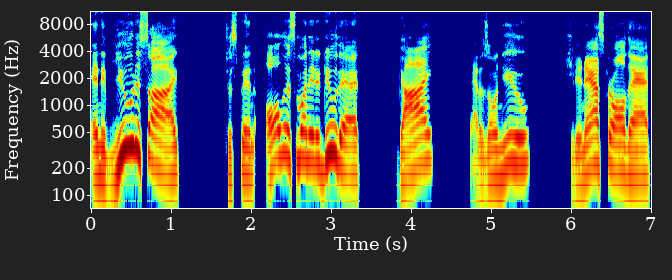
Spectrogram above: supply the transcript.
And if you decide to spend all this money to do that, guy, that is on you. She didn't ask for all that.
